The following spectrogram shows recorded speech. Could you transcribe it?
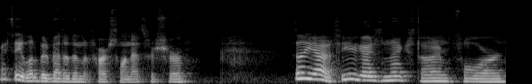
I'd say a little bit better than the first one, that's for sure. So yeah, see you guys next time for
